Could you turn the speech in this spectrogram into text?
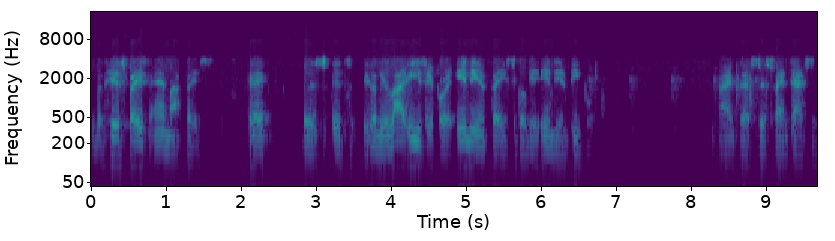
but his face and my face. Okay, but it's it's it's gonna be a lot easier for an Indian face to go get Indian people. All right, that's just fantastic.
